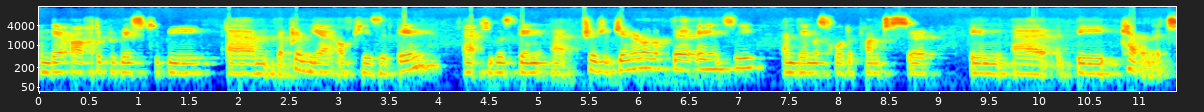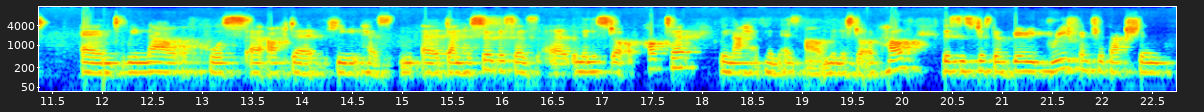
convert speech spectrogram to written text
and thereafter progressed to be um, the Premier of KZN. Uh, he was then uh, Treasurer General of the ANC and then was called upon to serve in uh, the Cabinet. And we now, of course, after he has done his service as the Minister of COGTA, we now have him as our Minister of Health. This is just a very brief introduction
